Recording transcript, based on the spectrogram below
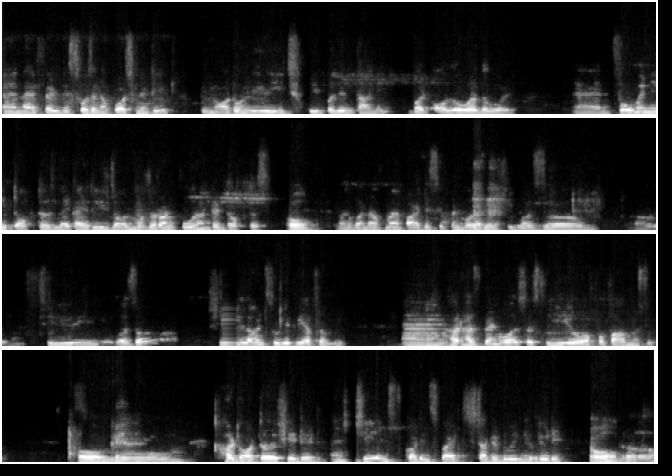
and I felt this was an opportunity to not only reach people in Thane but all over the world. And so many doctors, like I reached almost around 400 doctors. oh One of my participant was there. She was, um uh, she was a, she learned Suryakriya from me, and her husband was a CEO of a pharmacy. oh okay So her daughter, she did, and she got inspired, started doing every day oh uh,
